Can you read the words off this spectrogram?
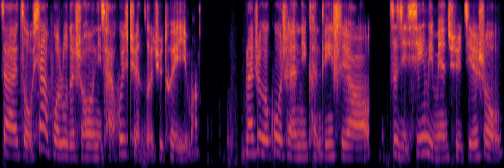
在走下坡路的时候，你才会选择去退役嘛。那这个过程你肯定是要自己心里面去接受。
